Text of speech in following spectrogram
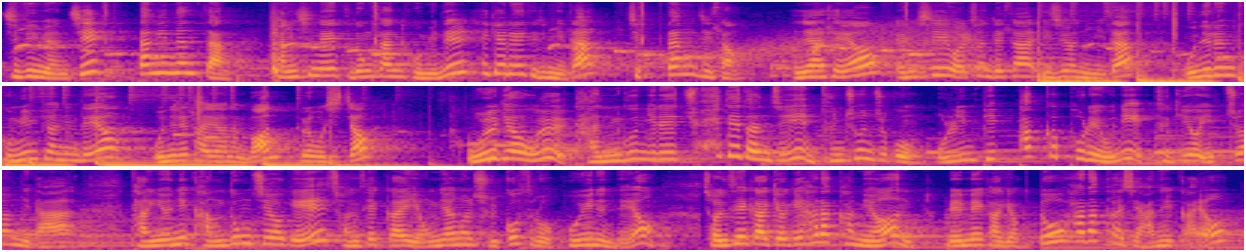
집이면 집, 땅 있는 땅. 당신의 부동산 고민을 해결해 드립니다. 집땅지성. 안녕하세요. MC 월천대사 이주연입니다. 오늘은 고민편인데요. 오늘의 사연 한번 들어보시죠. 올겨울 단군 일의 최대 단지인 둔촌주공 올림픽 파크포레온이 드디어 입주합니다. 당연히 강동 지역에 전세가에 영향을 줄 것으로 보이는데요. 전세 가격이 하락하면 매매 가격도 하락하지 않을까요?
